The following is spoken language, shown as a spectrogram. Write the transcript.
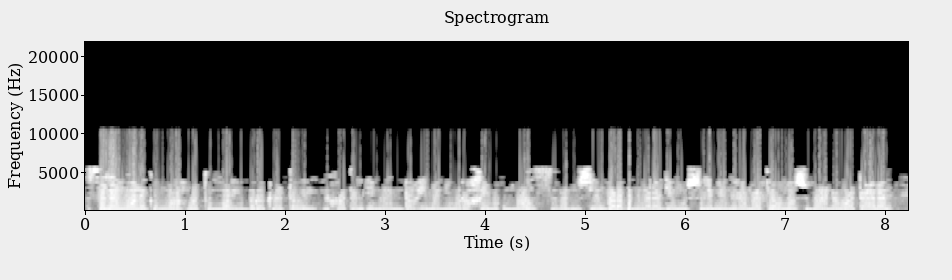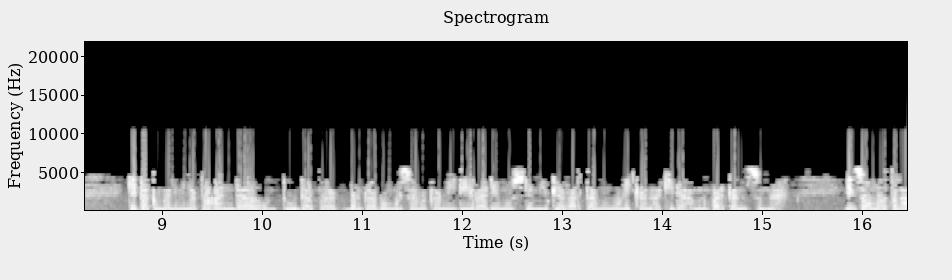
Assalamualaikum warahmatullahi wabarakatuh Ikhwatal iman rahimani wa rahimakumullah Sahabat muslim, para pendengar radio muslim yang dirahmati Allah subhanahu wa ta'ala kita kembali menyapa Anda untuk dapat bergabung bersama kami di Radio Muslim Yogyakarta memulihkan akidah menyebarkan sunnah. Insya Allah telah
